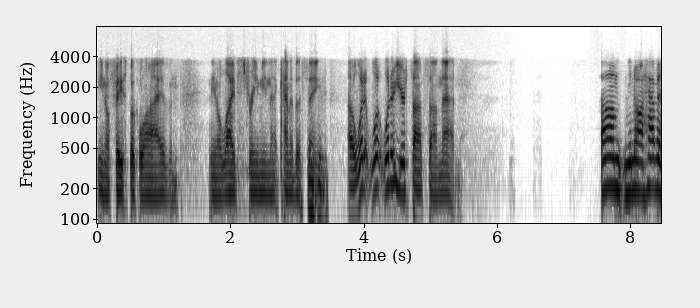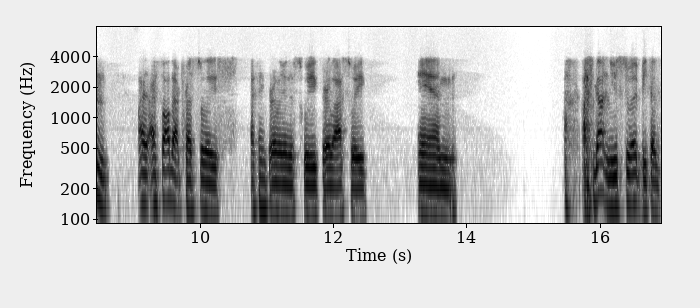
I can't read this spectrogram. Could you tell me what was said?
you know Facebook Live and you know live streaming that kind of a thing. Mm-hmm. Uh, what what what are your thoughts on that? Um, you know, I haven't. I, I saw that press release. I think earlier this week or last week, and I've gotten used to it because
